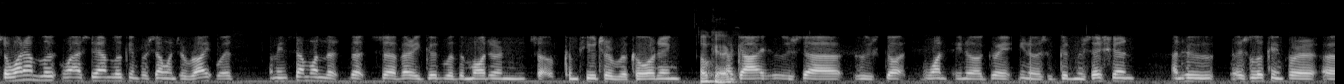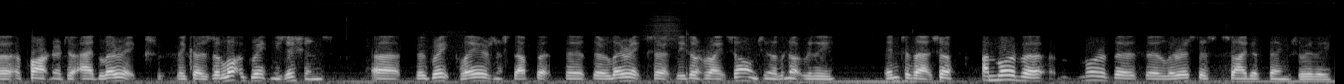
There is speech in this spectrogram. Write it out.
So when I'm look, when I say I'm looking for someone to write with, I mean someone that that's uh, very good with the modern sort of computer recording. Okay. A guy who's uh, who's got one, you know, a great, you know, is a good musician and who is looking for a, a partner to add lyrics because a lot of great musicians. Uh, they're great players and stuff, but the, their lyrics are, they don't write songs. You know, they're not really into that. So I'm more of a more of the, the lyricist side of things, really.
